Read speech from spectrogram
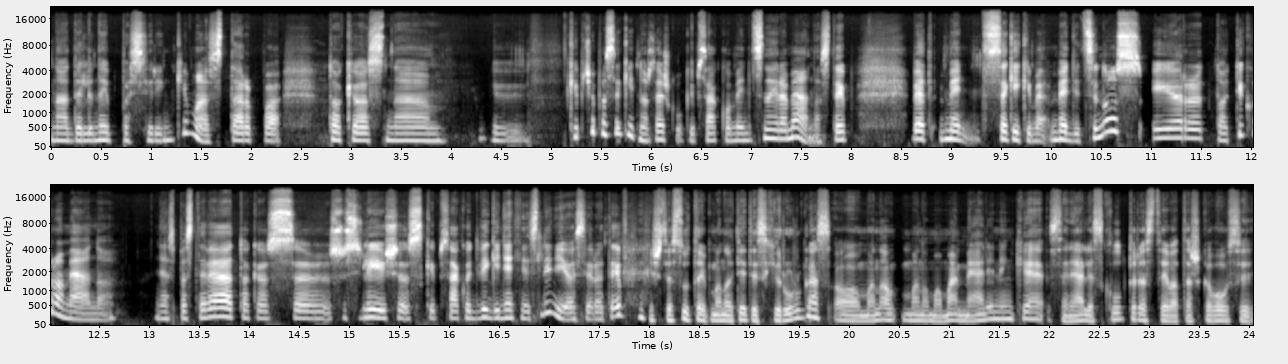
na dalinai pasirinkimas tarp tokios na kaip čia pasakyt nors aišku kaip sako medicina yra menas taip. Bet med sakykime medicinos ir to tikro meno nes pas tave tokios e, susiliejusios kaip sako dvi genetinės linijos yra taip? Iš tiesų taip mano tėtis chirurgas o mano mano mama menininkė senelis skulptorius tai vat aš gavausi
